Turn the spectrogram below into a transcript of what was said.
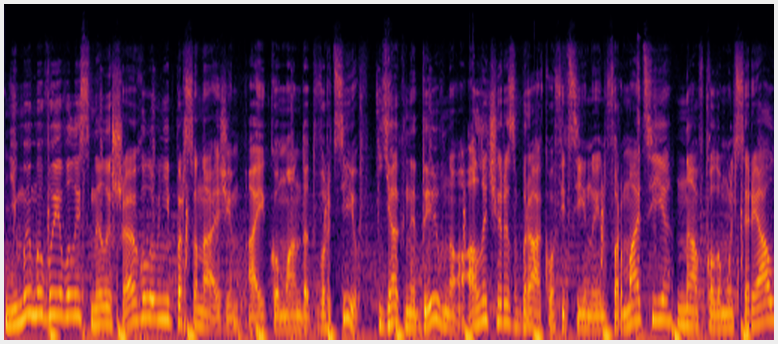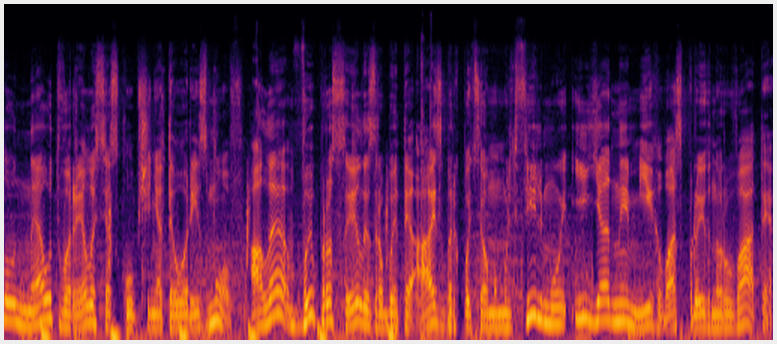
Німими виявились не лише головні персонажі, а й команда творців. Як не дивно, але через брак офіційної інформації навколо мультсеріалу не утворилося скупчення теорій змов. Але ви просили зробити айсберг по цьому мультфільму, і я не міг вас проігнорувати.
